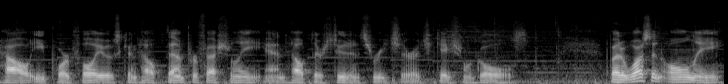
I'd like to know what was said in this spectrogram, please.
how e-portfolios can help them professionally and help their students reach their educational goals. But it wasn't only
